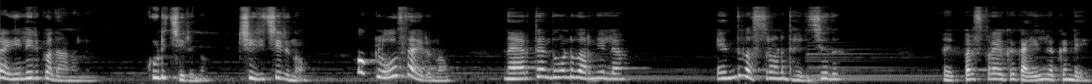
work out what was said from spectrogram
കയ്യിലിരിപ്പതാണല്ലോ കുടിച്ചിരുന്നോ? ചിരിച്ചിരുന്നോ? ഓ ക്ലോസ് ആയിരുന്നോ? നേരത്തെ എന്തുകൊണ്ട് പറഞ്ഞില്ല? എന്ത് വസ്ത്രമാണ് ധരിച്ചത്? പെപ്പർ സ്പ്രേ ഒക്കെ കയ്യിൽ വെക്കണ്ടേ?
